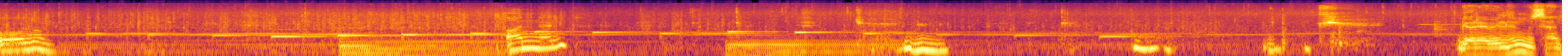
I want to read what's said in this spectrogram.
Oğlum, annen Görebildin mi sen?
